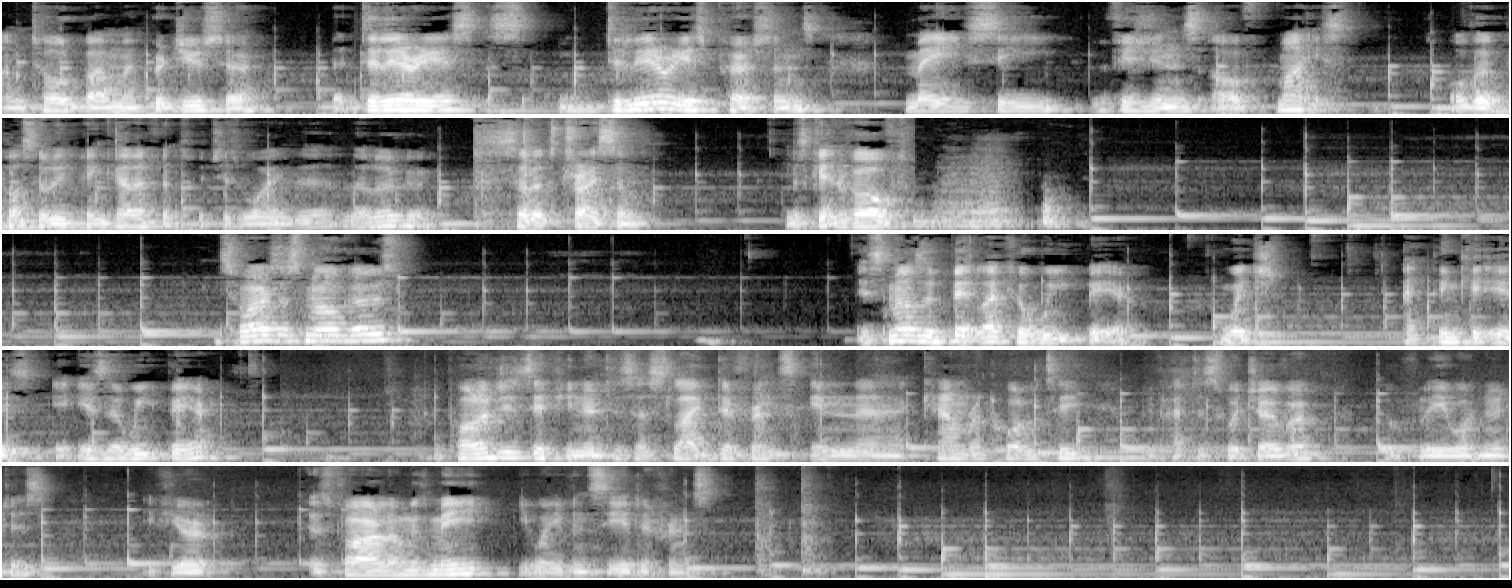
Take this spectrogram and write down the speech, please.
I'm told by my producer that delirious delirious persons may see visions of mice, although possibly pink elephants, which is why the, the logo. So let's try some. Let's get involved. As far as the smell goes, it smells a bit like a wheat beer, which I think it is. It is a wheat beer. Apologies if you notice a slight difference in uh, camera quality. We've had to switch over. Hopefully, you won't notice. If you're as far along as me, you won't even see a difference.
